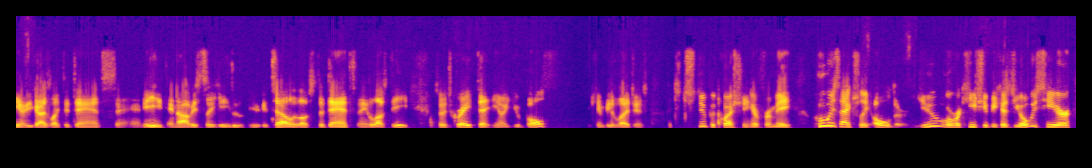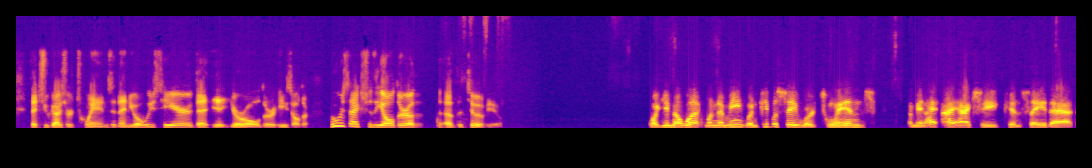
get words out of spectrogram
you know, you guys like to dance and eat. And obviously he, you could tell he loves to dance and he loves to eat. So it's great that, you know, you both can be legends. It's a stupid question here for me. Who is actually older, you or Rikishi? Because you always hear that you guys are twins, and then you always hear that you're older, he's older. Who is actually the older of, of the two of you? Well, you know what? When I mean when people say we're twins, I mean I, I actually can say that,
